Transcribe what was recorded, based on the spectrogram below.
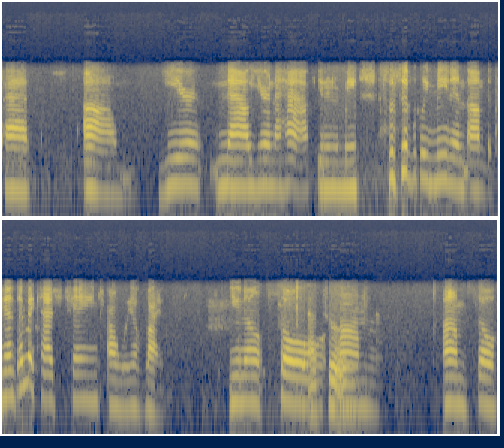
past um, year, now year and a half. You know what I mean? Specifically, meaning um, the pandemic has changed our way of life. You know, so Absolutely. um, um, so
